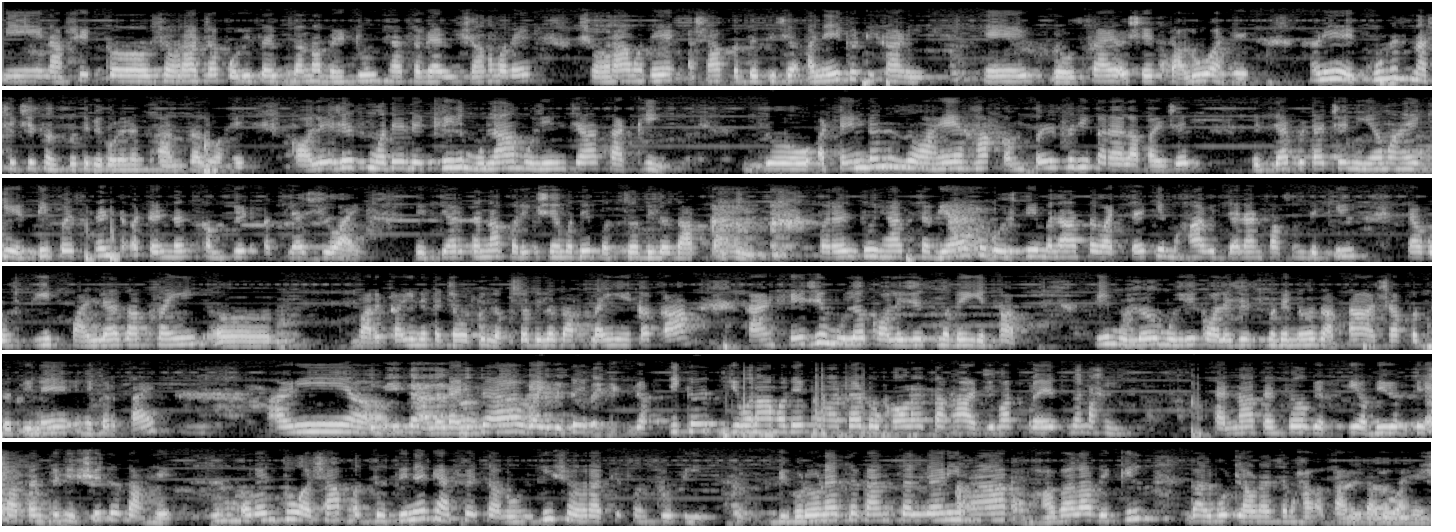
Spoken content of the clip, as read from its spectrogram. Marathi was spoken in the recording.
मी नाशिक शहराच्या पोलीस आयुक्तांना भेटून ह्या सगळ्या विषयांमध्ये शहरामध्ये अशा पद्धतीचे अनेक ठिकाणी हे व्यवसाय असे चालू आहे. आणि एकूणच नाशिकची संस्कृती बिघडवण्याचं काम चालू आहे. कॉलेजेसमध्ये देखील मुला मुलींच्यासाठी जो अटेंडन्स जो आहे हा कंपल्सरी करायला पाहिजे. विद्यापीठाचे नियम आहे की एट्टी पर्सेंट अटेंडन्स कंप्लीट असल्याशिवाय विद्यार्थ्यांना परीक्षेमध्ये पत्र दिलं जात नाही. परंतु ह्या सगळ्याच गोष्टी मला असं वाटतंय की महाविद्यालयांपासून देखील त्या गोष्टी पाळल्या जात नाही. बारकाईने त्याच्यावरती लक्ष दिलं जात नाही का? का? कारण हे जे मुलं कॉलेजेसमध्ये येतात ती मुलं मुली कॉलेजेसमध्ये न जाता अशा पद्धतीने हे करतायत. आणि त्यांच्या वैयक्तिक? व्यक्तिगत जीवनामध्ये कोणाच्या डोकावण्याचा हा अजिबात प्रयत्न नाही. त्यांना त्यांचं व्यक्ती अभिव्यक्ती स्वातंत्र्य निश्चितच आहे. परंतु अशा पद्धतीने कॅफे चालवून ही शहराची संस्कृती बिघडवण्याचं काम चाललंय आणि ह्या भागाला देखील गालबोट लावण्याचं भा- काम चालू आहे.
